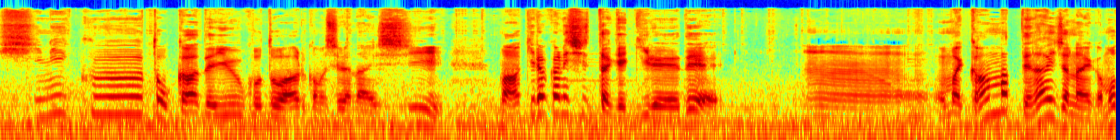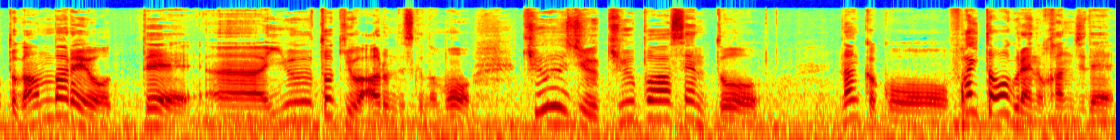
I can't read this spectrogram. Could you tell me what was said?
皮肉とかで言うことはあるかもしれないし、まあ明らかに知った激励で、うん、お前頑張ってないじゃないか、もっと頑張れよって言う時はあるんですけども、99%なんかこう、ファイトぐらいの感じで、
